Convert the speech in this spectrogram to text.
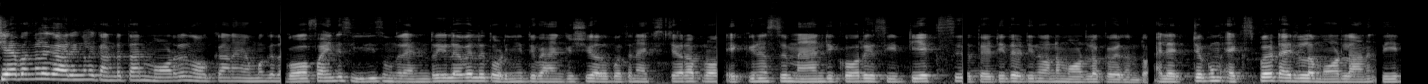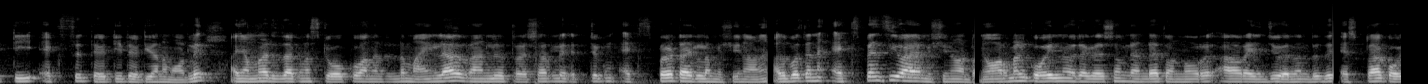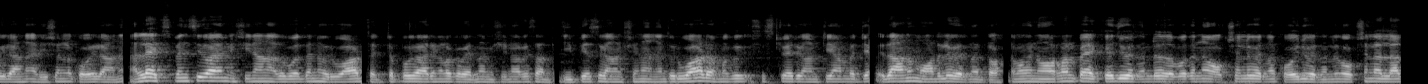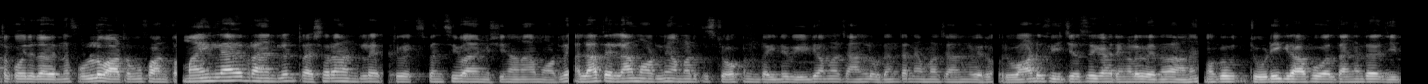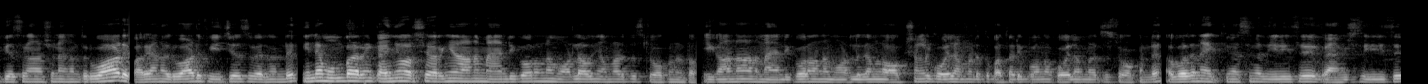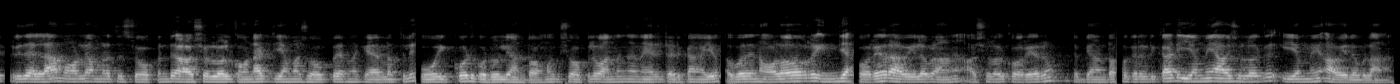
നിക്ഷേപങ്ങൾ കാര്യങ്ങൾ കണ്ടെത്താൻ മോഡൽ നോക്കുകയാണെങ്കിൽ നമുക്ക് ഗോഫൈന്റെ സീരീസ് മുതൽ എൻട്രി ലെവലിൽ തുടങ്ങിയിട്ട് വാങ്കിഷ് അതുപോലെ തന്നെ എക്സ്റ്റേറ പ്രോ എക്യുനസ് മാൻഡിക്കോർ C T X thirty thirty എന്ന് പറഞ്ഞ മോഡലൊക്കെ വരുന്നുണ്ടോ. അതിൽ ഏറ്റവും എക്സ്പേർട്ട് ആയിട്ടുള്ള മോഡലാണ് C T X thirty thirty എന്ന മോഡൽ അത് നമ്മൾ എടുത്താക്കുന്ന സ്റ്റോക്ക് വന്നിട്ടുണ്ട്. മൈൻലാ ബ്രാൻഡിൽ ട്രഷറിൽ ഏറ്റവും എക്സ്പേർട്ട് ആയിട്ടുള്ള മെഷീനാണ് അതുപോലെ തന്നെ എക്സ്പെൻസീവ് ആയ ഉണ്ട്. നോർമൽ കോയിലിന് ഒരു ഏകദേശം രണ്ടേ തൊണ്ണൂറ് ആ റേഞ്ച് വരുന്നുണ്ട്. ഇത് എക്സ്ട്രാ കോയിലാണ് അഡീഷണൽ കോയിലാണ് നല്ല എക്സ്പെൻസീവ് ആയ മെഷീനാണ് അതുപോലെ തന്നെ ഒരുപാട് സെറ്റപ്പ് കാര്യങ്ങളൊക്കെ വരുന്ന മെഷീനറീസ് ആണ് ജി പി എസ് കണക്ഷൻ അങ്ങനത്തെ ഒരുപാട് നമുക്ക് സിസ്റ്റമായിട്ട് കണക്ട് ചെയ്യാൻ പറ്റിയ ഇതാണ് മോഡൽ വരുന്നത് കേട്ടോ നമുക്ക് നോർമൽ പാക്കേജ് വരുന്നുണ്ട്. അതുപോലെ തന്നെ ഓപ്ഷനിൽ വരുന്ന കോയിൽ വരുന്നുണ്ട്. ഓപ്ഷനിൽ അല്ലാത്ത കോയിൽ ഇതാ വരുന്നത്. ഫുള്ള് വാട്ടർ പ്രൂഫ് ആണ് കേട്ടോ മൈൻലായ ബ്രാൻഡിൽ ട്രഷർ ഹാൻഡിൽ ഏറ്റവും എക്സ്പെൻസീവ് ആയ മെഷീനാണ് ആ മോഡൽ അല്ലാത്ത എല്ലാ മോഡലും നമ്മുടെ അടുത്ത് സ്റ്റോക്ക് ഉണ്ട് അതിന്റെ വീഡിയോ നമ്മുടെ ചാനൽ ഉടൻ തന്നെ നമ്മുടെ ചാനൽ വരും. ഒരുപാട് ഫീച്ചേഴ്സ് കാര്യങ്ങൾ വരുന്നതാണ്. നമുക്ക് ടു ഡി ഗ്രാഫ് പോലത്തെ അങ്ങനത്തെ ജി പി എസ് കണക്ഷൻ അങ്ങനത്തെ ഒരുപാട് പറയാൻ ഒരുപാട് ഫീച്ചേഴ്സ് വരുന്നുണ്ട്. ഇതിന്റെ മുമ്പ് ഇറങ്ങി കഴിഞ്ഞ വർഷം ഇറങ്ങിയതാണ് മാൻഡിക്കോർ എന്ന മോഡൽ അത് നമ്മുടെ അടുത്ത് സ്റ്റോക്ക് ഉണ്ട് കേട്ടോ ഈ കാണുന്നതാണ് മാൻഡിക്കോർ എന്ന മോഡൽ നമ്മൾ ഓപ്ഷണൽ കോയിൽ നമ്മുടെ അടുത്ത് പത്തടി പോകുന്ന കോയിൽ നമ്മുടെ അടുത്ത് സ്റ്റോക്ക് ഉണ്ട്. അതുപോലെ തന്നെ എക്യുനസിന്റെ സീരീസ് ബാങ്ക് സീരീസ് ഇത് എല്ലാ മോഡലും നമ്മുടെ അടുത്ത് സ്റ്റോക്ക് ഉണ്ട്. ആവശ്യമുള്ളവർ കോൺടാക്ട് ചെയ്യാൻ നമ്മുടെ ഷോപ്പ് വരുന്ന കേരളത്തിൽ കോഴിക്കോട് കൊടുവള്ളിയാണ് കേട്ടോ നമുക്ക് ഷോപ്പിൽ വന്ന് നേരിട്ട് എടുക്കാൻ കഴിയും. അതുപോലെ തന്നെ all over India courier available ആണ്. ആവശ്യമുള്ളവർ കൊറിയറും ലഭ്യമാണ് കേട്ടോ credit card E M I ആവശ്യമുള്ളവർക്ക് ഇ എം ഐ അവൈലബിൾ ആണ്.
